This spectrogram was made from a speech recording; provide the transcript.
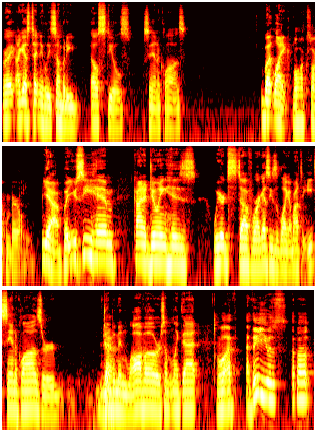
Right? I guess technically somebody else steals Santa Claus. But like, Lock, stock, and barrel, dude. yeah, but you see him kind of doing his weird stuff where I guess he's like about to eat Santa Claus or dump Yeah. him in lava or something like that. Well, I, th- I think he was about.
